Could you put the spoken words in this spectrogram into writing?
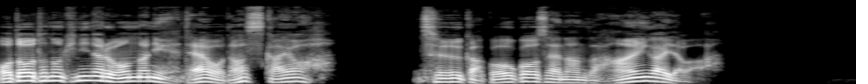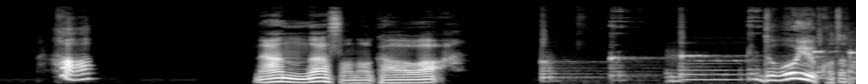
弟の気になる女に手を出すかよ。つうか高校生なんざ範囲外だわ。は？なんだその顔は。どういうことだ？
